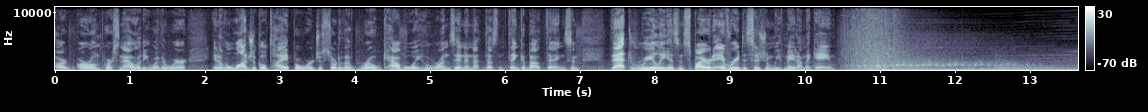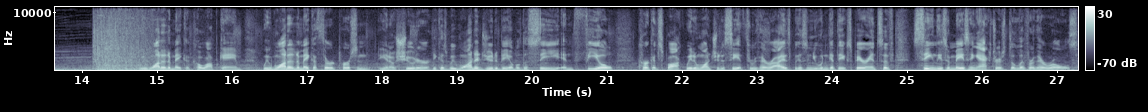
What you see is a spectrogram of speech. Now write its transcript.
our, our own personality, whether we're, you know, the logical type or we're just sort of the rogue cowboy who runs in and doesn't think about things. And that really has inspired every decision we've made on the game. We wanted to make a co-op game. We wanted to make a third-person, you know, shooter because we wanted you to be able to see and feel Kirk and Spock. We didn't want you to see it through their eyes because then you wouldn't get the experience of seeing these amazing actors deliver their roles.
